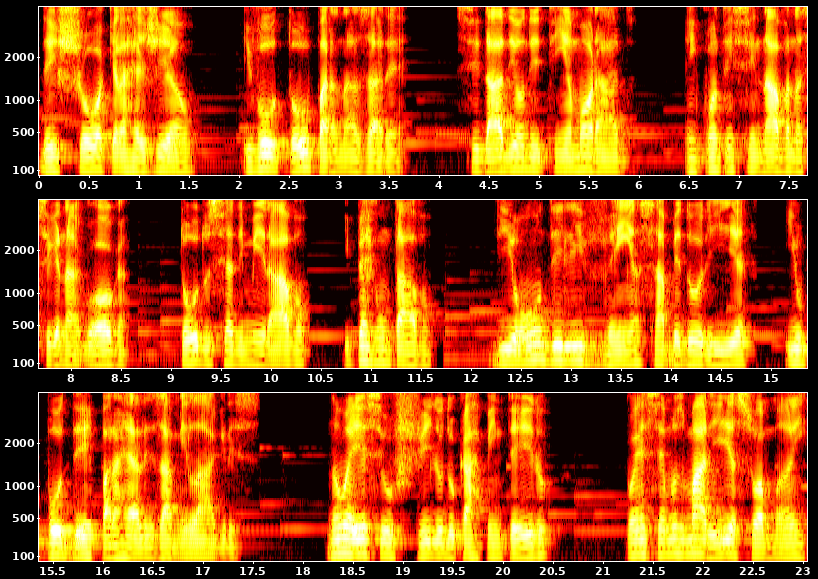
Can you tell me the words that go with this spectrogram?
deixou aquela região e voltou para Nazaré, cidade onde tinha morado. Enquanto ensinava na sinagoga, todos se admiravam e perguntavam: de onde lhe vem a sabedoria e o poder para realizar milagres? Não é esse o filho do carpinteiro? Conhecemos Maria, sua mãe,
